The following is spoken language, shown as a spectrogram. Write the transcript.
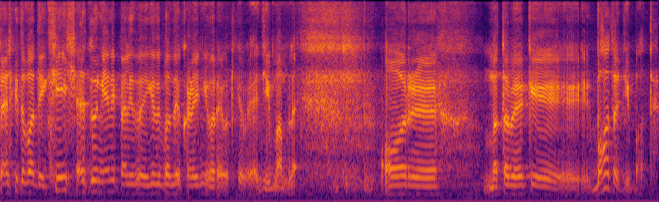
پہلی دفعہ دیکھی ہے شاید دنیا نے پہلی دفعہ دیکھی بندے کھڑے نہیں ہو رہے اٹھ کے عجیب معاملہ ہے۔ اور مطلب ہے کہ بہت عجیب بات ہے۔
